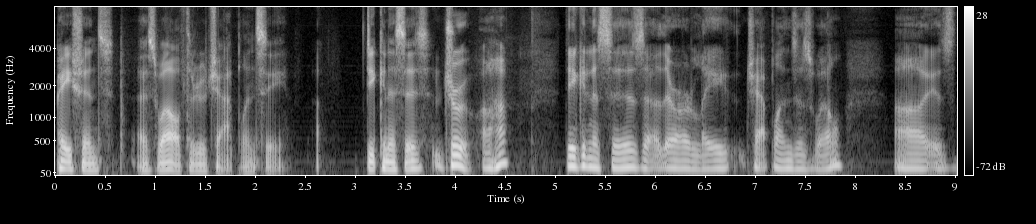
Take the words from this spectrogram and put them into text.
patients as well through chaplaincy. Deaconesses, true. Uh huh. Deaconesses. There are lay chaplains as well uh, is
